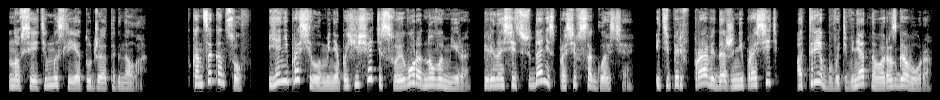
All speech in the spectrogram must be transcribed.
Но все эти мысли я тут же отогнала. В конце концов, я не просила меня похищать из своего родного мира, переносить сюда, не спросив согласия. И теперь вправе даже не просить, а требовать внятного разговора.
